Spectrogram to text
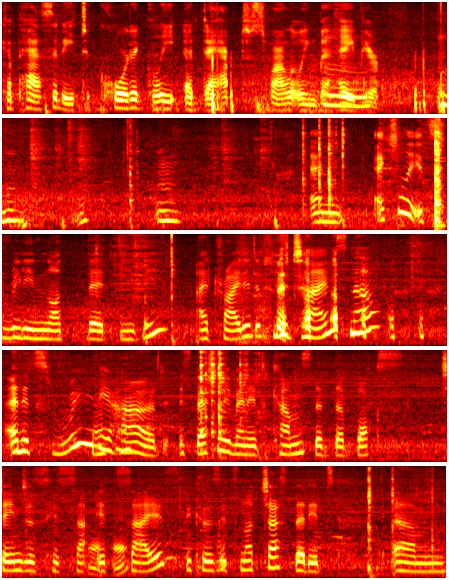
capacity to cortically adapt swallowing mm. behavior. Mm-hmm. Mm-hmm. Mm-hmm. And actually, it's really not that easy. I tried it a few times now, and it's really uh-huh. hard, especially when it comes that the box changes his si- its uh-huh. size because it's not just that it um,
